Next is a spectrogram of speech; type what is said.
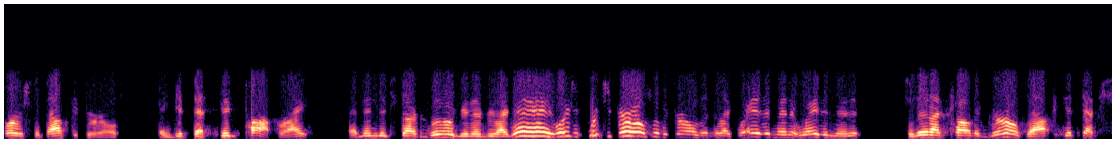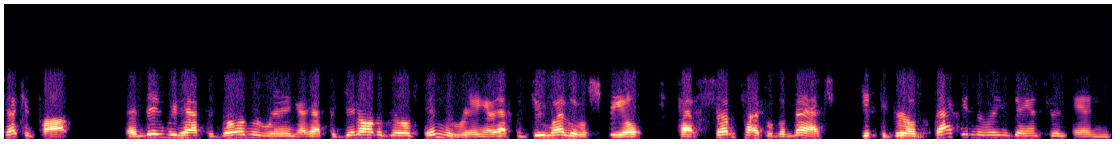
first without the girls and get that big pop right. And then they'd start booing, and they'd be like, "Hey, where's your, where's your girls? Where the girls?" And they're like, "Wait a minute, wait a minute." So then I'd call the girls out to get that second pop, and then we'd have to go in the ring. I'd have to get all the girls in the ring. I'd have to do my little spiel, have some type of a match, get the girls back in the ring dancing, and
